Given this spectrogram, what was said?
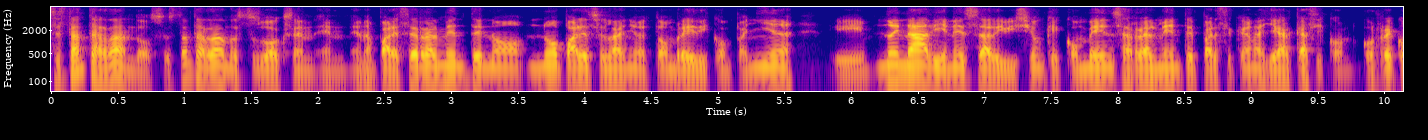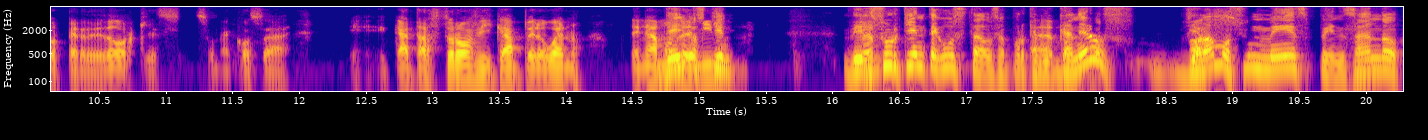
se están tardando, se están tardando estos Bucks en, aparecer. Realmente no, no parece el año de Tom Brady y compañía. Eh, no hay nadie en esa división que convenza realmente. Parece que van a llegar casi con, récord perdedor, que es, una cosa eh, catastrófica, pero bueno, tengamos de Del sur, ¿quién te gusta? O sea, porque ah, Bucaneros llevamos un mes pensando,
